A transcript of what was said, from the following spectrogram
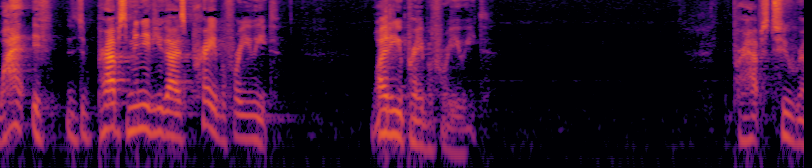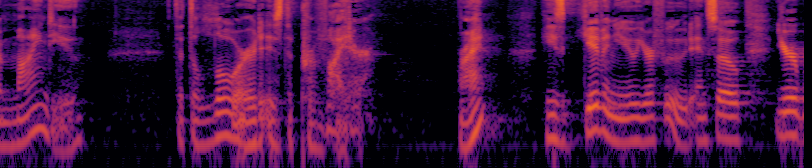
Why? If perhaps many of you guys pray before you eat. Why do you pray before you eat? Perhaps to remind you that the Lord is the provider, right? He's given you your food. And so your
